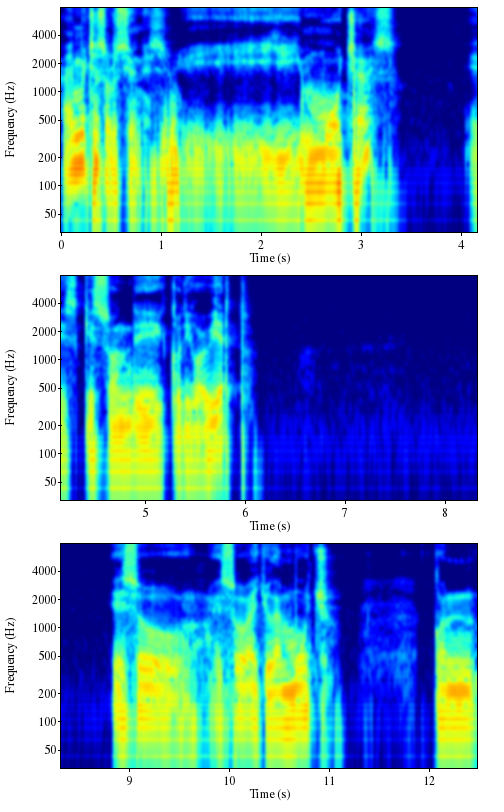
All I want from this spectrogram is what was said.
Hay muchas soluciones y muchas es que son de código abierto. Eso, eso ayuda mucho. Con,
